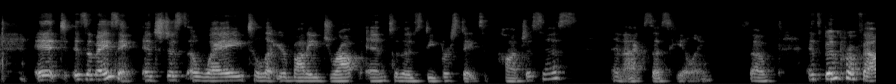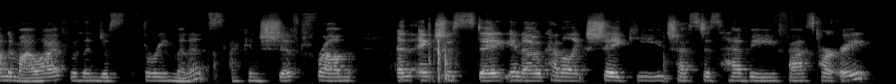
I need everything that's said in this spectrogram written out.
it is amazing. It's just a way to let your body drop into those deeper states of consciousness and access healing. So it's been profound in my life. Within just three minutes, I can shift from an anxious state, you know, kind of like shaky, chest is heavy, fast heart rate.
